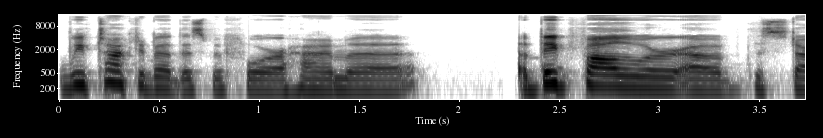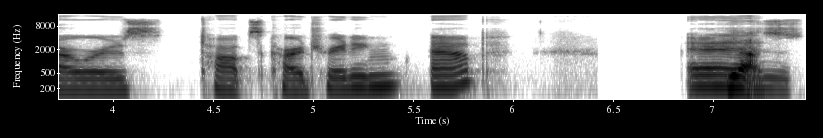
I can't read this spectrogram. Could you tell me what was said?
we've talked about this before, how I'm a a big follower of the Star Wars Tops card trading app. And Yes.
